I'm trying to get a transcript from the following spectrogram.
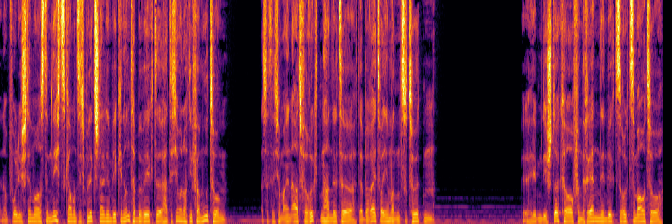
Denn obwohl die Stimme aus dem Nichts kam und sich blitzschnell den Weg hinunter bewegte, hatte ich immer noch die Vermutung, dass es sich um eine Art Verrückten handelte, der bereit war, jemanden zu töten. Wir heben die Stöcke auf und rennen den Weg zurück zum Auto.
